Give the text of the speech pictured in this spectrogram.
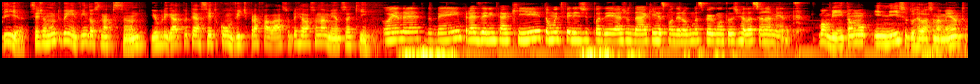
Bia, seja muito bem-vindo ao Sinapsando e obrigado por ter aceito o convite para falar sobre relacionamentos aqui. Oi, André, tudo bem? Prazer em estar aqui. Estou muito feliz de poder ajudar aqui respondendo algumas perguntas de relacionamento. Bom, Bia, então no início do relacionamento,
